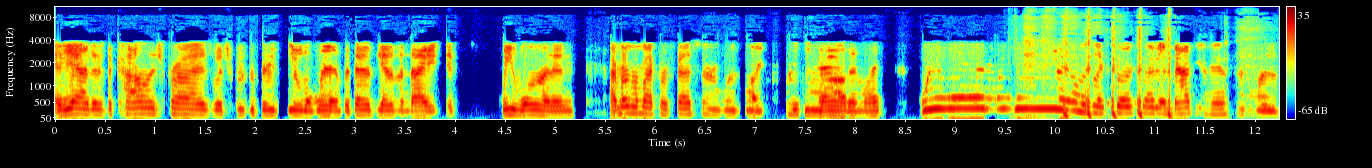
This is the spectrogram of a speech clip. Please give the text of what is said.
and yeah, there's the college prize, which was a big deal to win. But then at the end of the night, it's we won, and I remember my professor was like freaking out and like we won, we won. I was like so excited. And Matthew Hansen was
